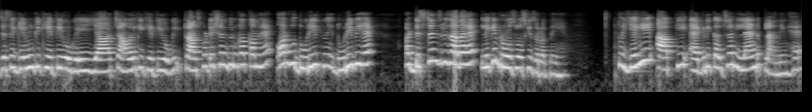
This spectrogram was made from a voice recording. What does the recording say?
जैसे गेहूँ की खेती हो गई या चावल की खेती हो गई ट्रांसपोर्टेशन भी उनका कम है और वो दूरी इतनी, दूरी भी है और डिस्टेंस भी ज़्यादा है, लेकिन रोज रोज की ज़रूरत नहीं है। तो यही आपकी एग्रीकल्चर लैंड प्लानिंग है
